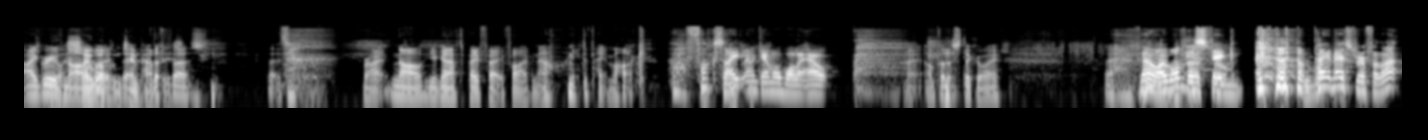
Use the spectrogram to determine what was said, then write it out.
I agree You with are Niall. so though, welcome. that £10 the please. first. Right, Niall, you're gonna have to pay thirty-five now. I need to pay Mark. Oh fuck's sake! Let me get my wallet out. Right, I'll put the stick away. Uh, No, yeah, I want the first stick. film- I'm paying extra for that.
